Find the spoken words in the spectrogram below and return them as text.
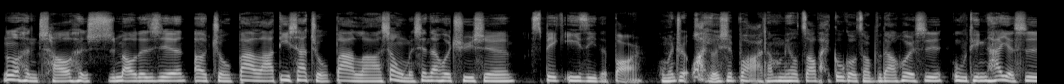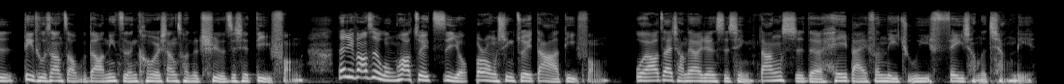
那种很潮、很时髦的这些呃酒吧啦、地下酒吧啦，像我们现在会去一些 Speak Easy 的 bar，我们觉得哇，有一些 bar 他们没有招牌，Google 找不到，或者是舞厅它也是地图上找不到，你只能口耳相传的去的这些地方，那地方是文化最自由、包容性最大的地方。我要再强调一件事情：当时的黑白分离主义非常的强烈。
